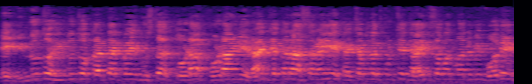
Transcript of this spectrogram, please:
हे हिंदुत्व हिंदुत्व करतात पण नुसतं तोडा फोडा आणि राज्य करा असं नाहीये. त्याच्याबद्दल पुढचे जाहीर सभामध्ये मी बोलेन.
